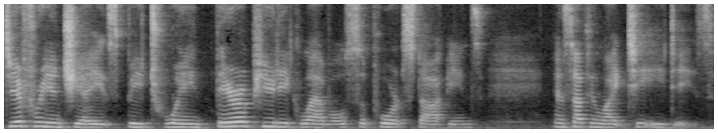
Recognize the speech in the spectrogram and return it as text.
differentiates between therapeutic level support stockings and something like TEDs.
